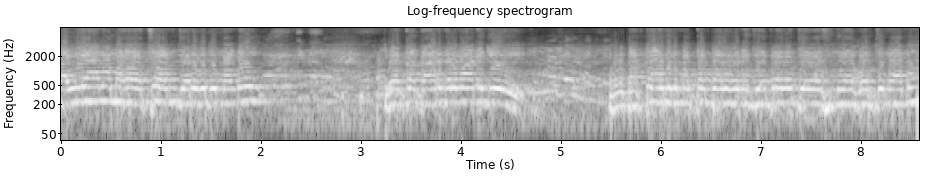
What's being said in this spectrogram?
కళ్యాణ మహోత్సవం జరుగుతుందండి. ఈ యొక్క కార్యక్రమానికి మన భక్తాదులు మొత్తం పాల్గొని జయప్రదం చేయవలసిందిగా కోరుతున్నాము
